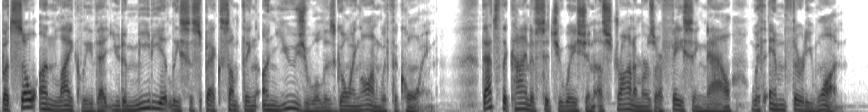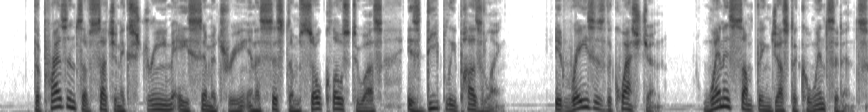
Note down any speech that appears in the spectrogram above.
but so unlikely that you'd immediately suspect something unusual is going on with the coin. That's the kind of situation astronomers are facing now with M31. The presence of such an extreme asymmetry in a system so close to us is deeply puzzling. It raises the question, when is something just a coincidence,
